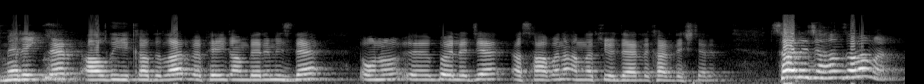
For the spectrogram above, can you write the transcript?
melekler aldı yıkadılar ve peygamberimiz de onu e, böylece ashabına anlatıyor değerli kardeşlerim. Sadece Hanzala mı?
